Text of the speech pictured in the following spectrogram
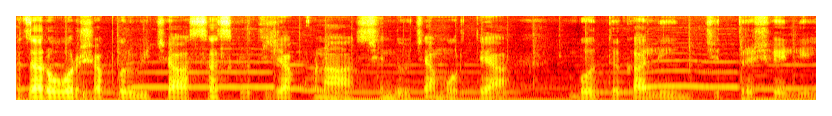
हजारो वर्षापूर्वीच्या संस्कृतीच्या खुणा सिंधूच्या मूर्त्या बौद्धकालीन चित्रशैली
